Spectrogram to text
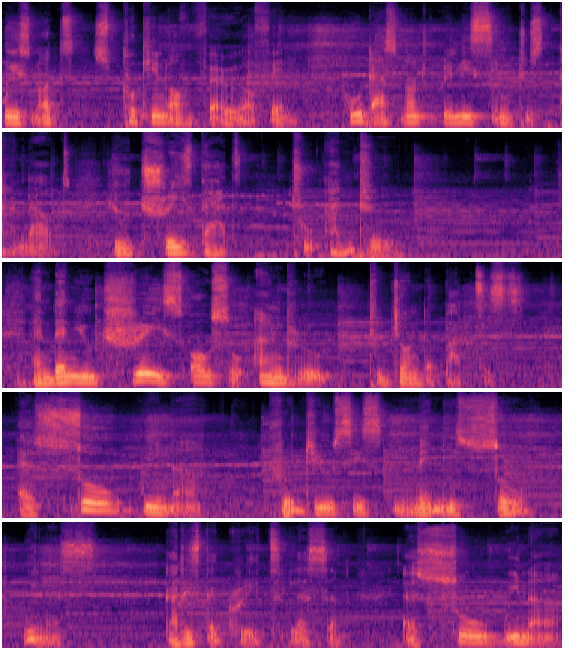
who is not spoken of very often, who does not really seem to stand out. You trace that to Andrew. And then you trace also Andrew to John the Baptist. A soul winner produces many soul winners. That is the great lesson. A soul winner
